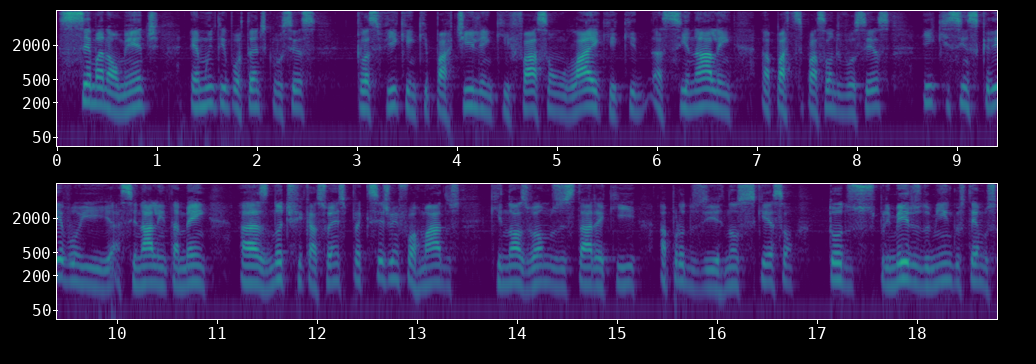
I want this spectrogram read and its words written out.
semanalmente. É muito importante que vocês classifiquem, que partilhem, que façam like, que assinalem a participação de vocês e que se inscrevam e assinalem também as notificações para que sejam informados que nós vamos estar aqui a produzir. Não se esqueçam, todos os primeiros domingos temos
